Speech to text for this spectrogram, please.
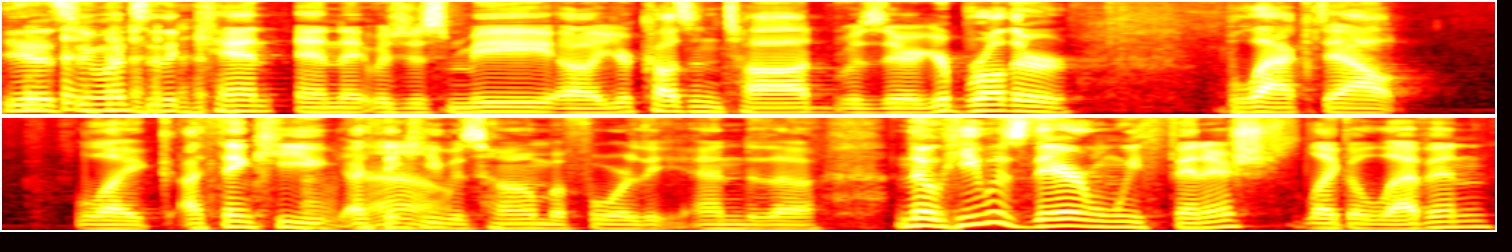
yeah, so we went to the Kent, and it was just me. Uh, your cousin Todd was there. Your brother blacked out. Like I think he, Oh, I think he was home before the end of the. No, he was there when we finished, like eleven.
